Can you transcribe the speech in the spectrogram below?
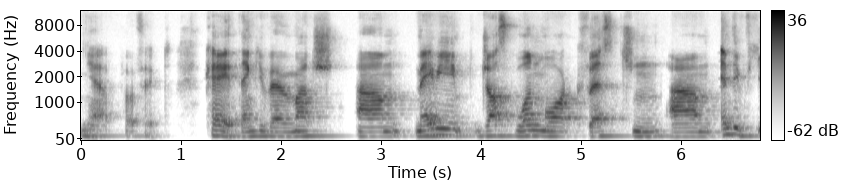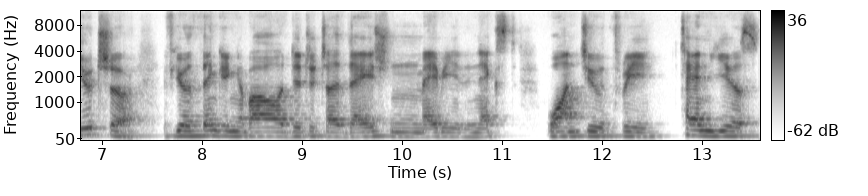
Yeah, perfect. Okay, thank you very much. Um, maybe just one more question. Um, in the future, if you're thinking about digitization, maybe the next one, two, three, ten years,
